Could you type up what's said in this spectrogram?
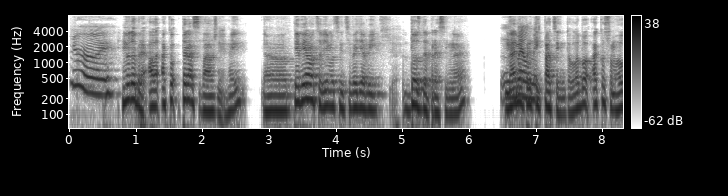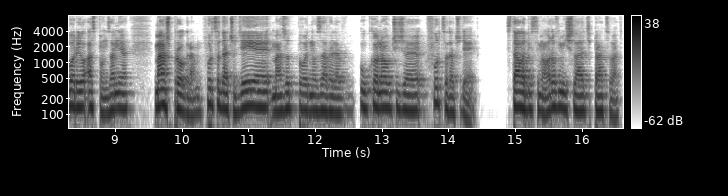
Joj. No dobre, ale ako teraz vážne, hej? Uh, tie Vianoce v nemocnici vedia byť dosť depresívne. Najmä Veľmi. pre tých pacientov, lebo ako som hovoril, aspoň za mňa, máš program, furt sa dá čo deje, máš zodpovednosť za veľa úkonov, čiže furt sa dá čo deje. Stále by si mal rozmýšľať, pracovať.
